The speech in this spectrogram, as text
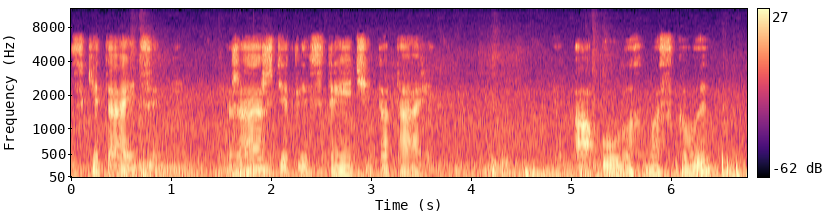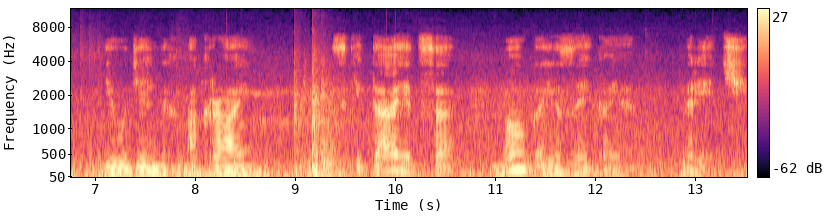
С китайцами жаждет ли встречи татарин? В аулах Москвы и удельных окраин Скитается многоязыкая речь.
